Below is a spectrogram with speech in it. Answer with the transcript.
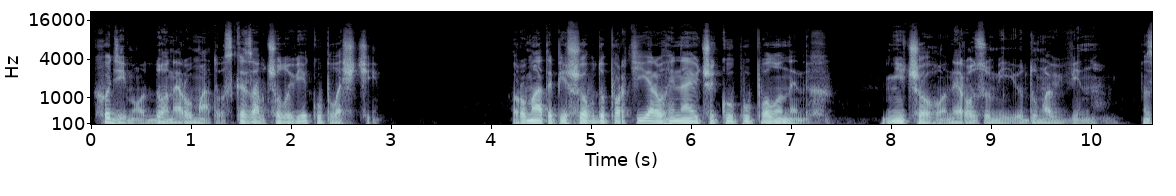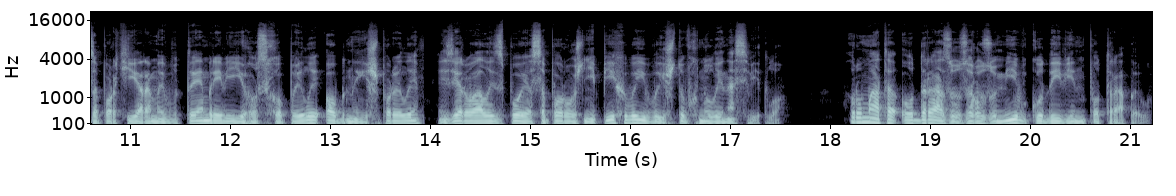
Ходімо, доне Румату, сказав чоловік у плащі. Румата пішов до портьєр, огинаючи купу полонених. Нічого не розумію, думав він. За портьєрами в темряві його схопили, обнишпорили, зірвали з пояса порожні піхви і виштовхнули на світло. Румата одразу зрозумів, куди він потрапив.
